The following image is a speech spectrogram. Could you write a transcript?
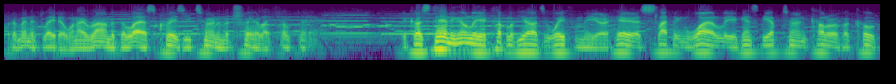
But a minute later, when I rounded the last crazy turn in the trail, I felt better. Because standing only a couple of yards away from me, her hair slapping wildly against the upturned collar of her coat,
